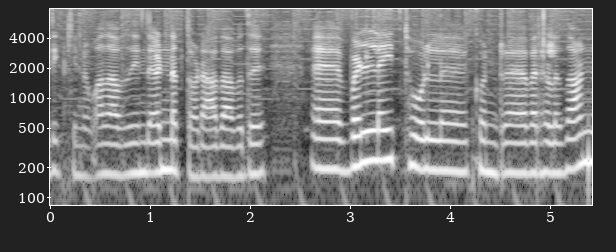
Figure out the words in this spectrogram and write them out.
இருக்கணும் அதாவது இந்த எண்ணத்தோட அதாவது வெள்ளை தோல் கொன்றவர்கள் தான்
